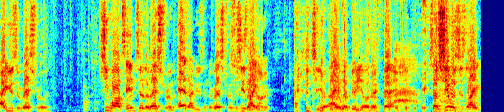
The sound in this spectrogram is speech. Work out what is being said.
I use the restroom. She walks into the restroom as I'm using the restroom. Should've She's like, on her. chill. I didn't want to pee on her. so she was just like,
